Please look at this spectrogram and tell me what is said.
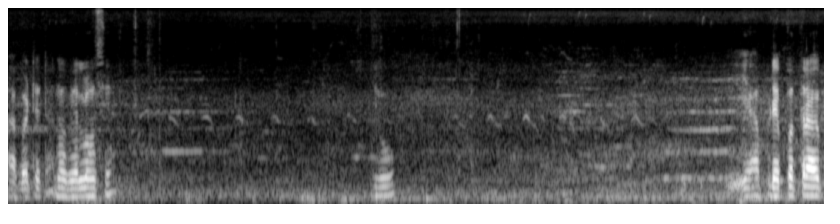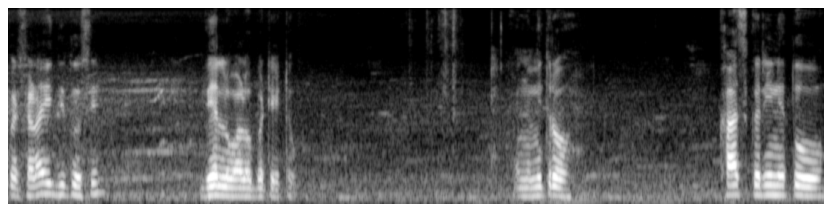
આ બટેટાનો વેલો છે. જો. એ આપણે પતરા ઉપર ચડાવી દીધો છે. વેલવાળો બટેટો. અને મિત્રો, ખાસ કરીને તો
